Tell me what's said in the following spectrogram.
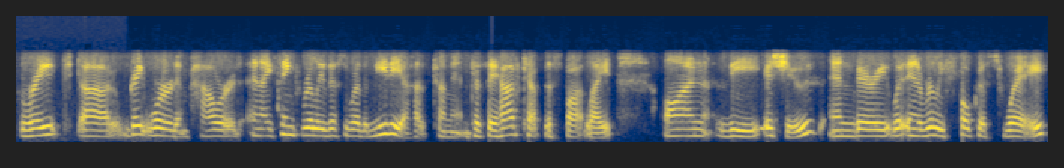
Great, uh, great word, empowered. And I think really this is where the media has come in because they have kept the spotlight on the issues and very in a really focused way.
